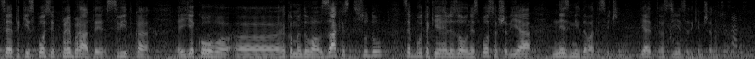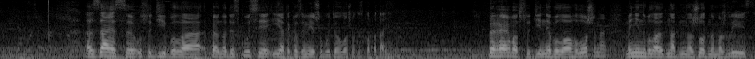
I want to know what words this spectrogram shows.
це такий спосіб прибрати свідка, е, якого е, рекомендував захист суду. Це був такий реалізований спосіб, щоб я не зміг давати свідчення. Я розцінюю це таким чином. Що зараз у суді там можливо? Зараз е, у суді була певна дискусія, і я так розумію, що будуть оголошувати клопотання. Перерва в суді не була оголошена. Мені не була надана жодна можливість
